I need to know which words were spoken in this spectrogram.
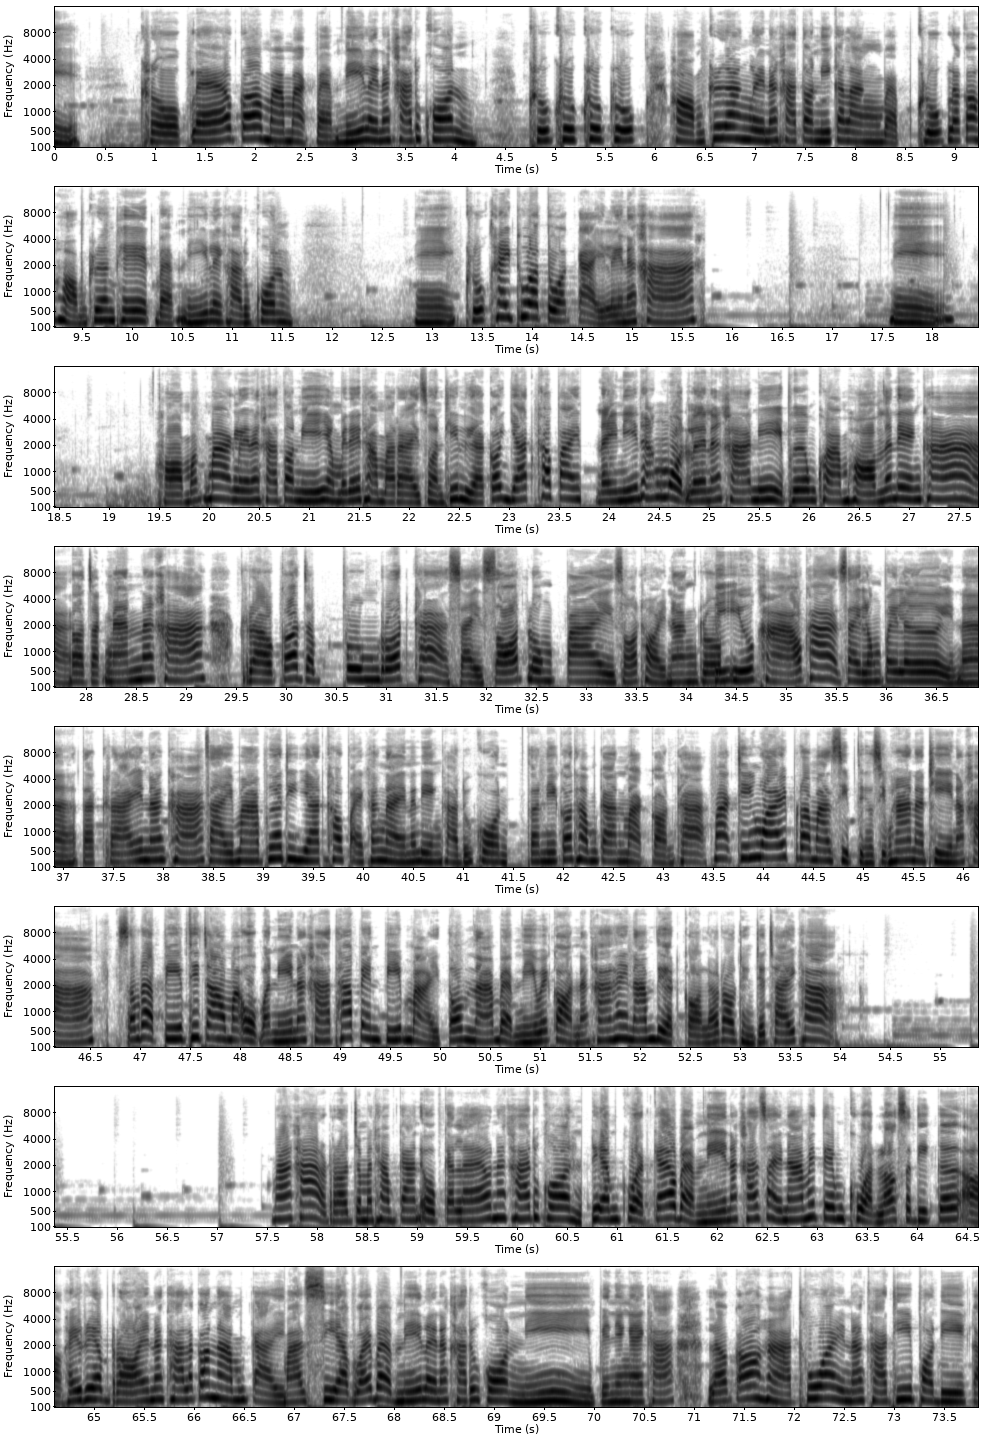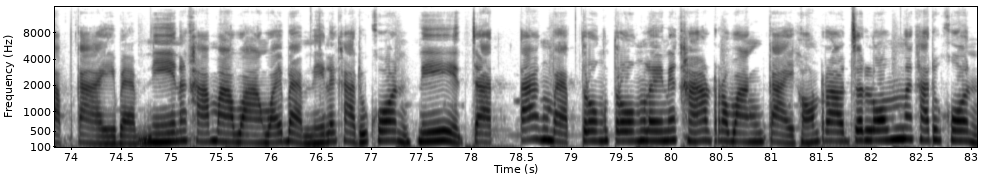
โขลกแล้วก็มาหมักแบบนี้เลยนะคะทุกคนคลุกคลุกคลุกคลุกหอมเครื่องเลยนะคะ ตอนนี้กำลังแบบคลุกแล้วก็หอมเครื่องเทศแบบนี้เลยค่ะทุกคนนี่คลุกให้ทั่วตัวไก่เลยนะคะ นี่ หอมมากๆเลยนะคะ ตอนนี้ยังไม่ได้ทำอะไรส่วนที่เหลือก็ยัดเข้าไป ในนี้ทั้งหมดเลยนะคะ นี่เพิ่มความหอมนั่นเองค่ะ ต่อจากนั้นนะคะ เราก็จะ ปรุงรสค่ะ ใส่ซอสลงไป ซอสหอยนางรมซีอิ๊วขาวค่ะ ใส่ลงไปเลยนะตะไคร้นะคะ ใส่มาเพื่อที่ยัดเข้าไปข้างในนั่นเองค่ะทุกคน ตอนนี้ก็ทำการหมักก่อนค่ะ หมักทิ้งไว้ประมาณ 10-15 นาทีนะคะสำหรับปี๊บที่จะเอามาอบวันนี้นะคะ ถ้าเป็นปี๊บใหม่ต้มน้ำแบบนี้ไว้ก่อนนะคะ ให้น้ำเดือดก่อนแล้วเราถึงจะใช้ค่ะ มาค่ะ เราจะมาทำการอบกันแล้วนะคะ ทุกคนเตรียมขวดแก้วแบบนี้นะคะ ใส่น้ำให้เต็มขวดล็อกสติกเกอร์ออกให้เรียบร้อยนะคะ แล้วก็นำไก่มาเสียบไว้แบบนี้เลยนะคะ ทุกคนนี่เป็นยังไงคะ แล้วก็หาถ้วยนะคะที่พอดีกับไก่แบบนี้นะคะ มาวางไว้แบบนี้เลยค่ะ ทุกคนนี่จัดตั้งแบบตรงๆเลยนะคะ ระวังไก่ของเราจะล้มนะคะ ทุกคน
